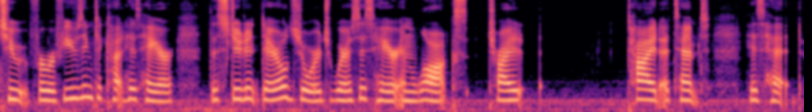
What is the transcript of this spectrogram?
to, for refusing to cut his hair. The student Darryl George wears his hair in locks, tried, tied attempt his head.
